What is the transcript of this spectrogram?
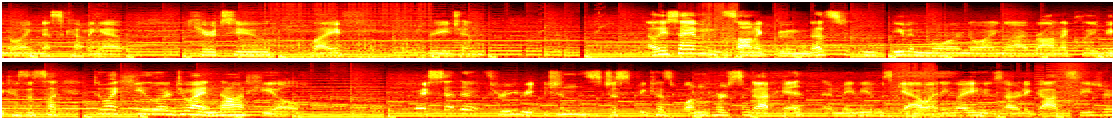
annoyingness coming out. Cure 2, Life, Regen. At least I haven't Sonic Boom. That's even more annoying, ironically, because it's like, do I heal or do I not heal? Do I send out three Regens just because one person got hit, and maybe it was Gau anyway, who's already got Seizure?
